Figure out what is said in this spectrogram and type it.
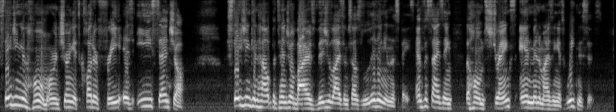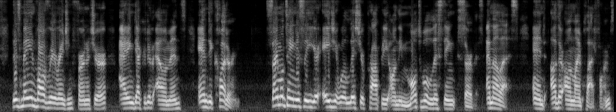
Staging your home or ensuring it's clutter free is essential. Staging can help potential buyers visualize themselves living in the space, emphasizing the home's strengths and minimizing its weaknesses. This may involve rearranging furniture, adding decorative elements, and decluttering. Simultaneously, your agent will list your property on the multiple listing service, MLS, and other online platforms,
